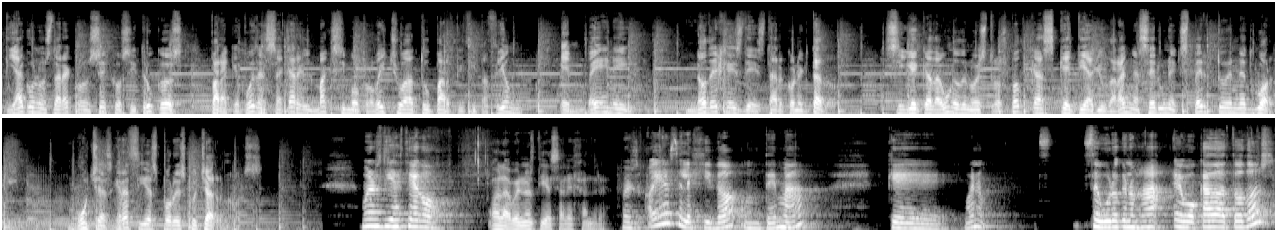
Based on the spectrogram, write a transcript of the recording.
Tiago nos dará consejos y trucos para que puedas sacar el máximo provecho a tu participación en BNI. No dejes de estar conectado. Sigue cada uno de nuestros podcasts que te ayudarán a ser un experto en networking. Muchas gracias por escucharnos. Buenos días, Tiago. Hola, buenos días, Alejandra. Pues hoy has elegido un tema que, bueno, seguro que nos ha evocado a todos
